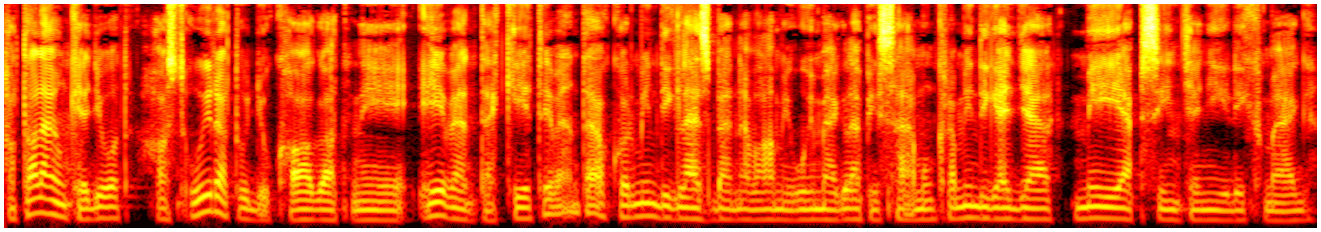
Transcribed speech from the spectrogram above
ha találunk egy jót, ha azt újra tudjuk hallgatni évente, két évente, akkor mindig lesz benne valami új meglepi számunkra, mindig egyel mélyebb szintje nyílik meg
